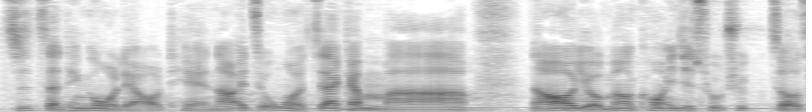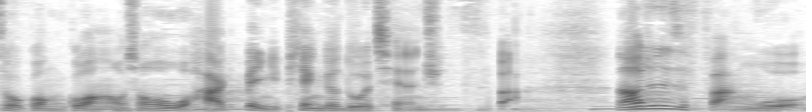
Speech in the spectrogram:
就整天跟我聊天，然后一直问我在干嘛，然后有没有空一起出去走走逛逛。我想说我还被你骗更多钱，去死吧。然后就一直烦我，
